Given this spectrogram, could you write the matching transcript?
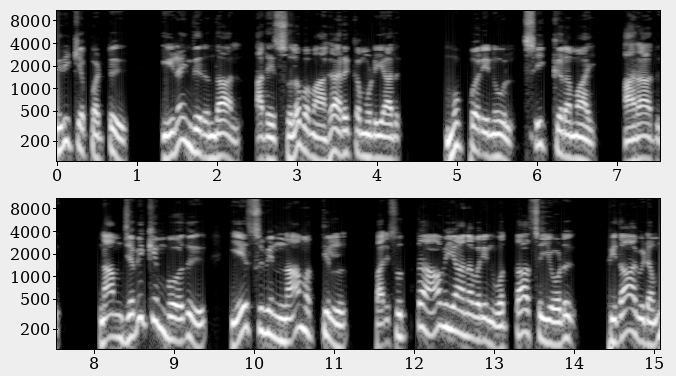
திரிக்கப்பட்டு இணைந்திருந்தால் அதை சுலபமாக அறுக்க முடியாது. முப்பரி நூல் சீக்கிரமாய் அறாது. நாம் ஜெபிக்கும் போது இயேசுவின் நாமத்தில் பரிசுத்த ஆவியானவரின் ஒத்தாசையோடு பிதாவிடம்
